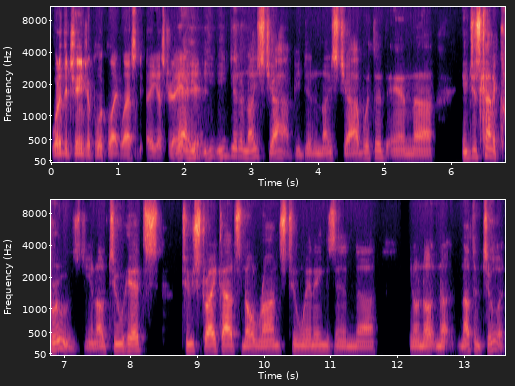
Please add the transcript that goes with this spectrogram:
What did the changeup look like last uh, yesterday? Yeah, he, he, he did a nice job. He did a nice job with it, and uh, he just kind of cruised. You know, two hits, two strikeouts, no runs, two innings, and uh, you know, no, no nothing to it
